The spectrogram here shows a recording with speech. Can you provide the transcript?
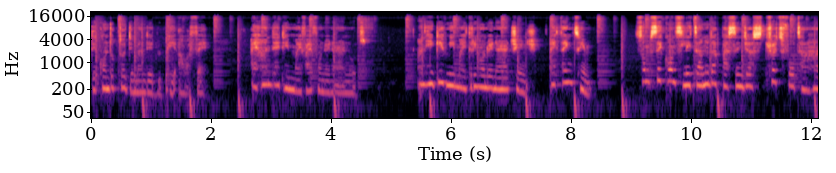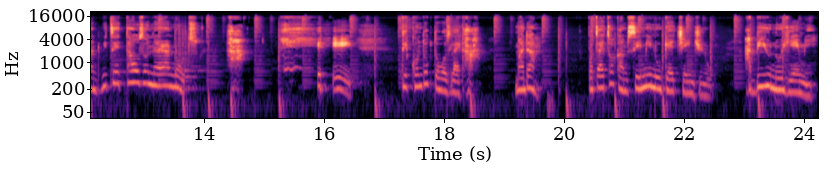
the conductor demanded we pay our fare. I handed him my 500 naira note, and he gave me my 300 naira change. I thanked him. Some seconds later, another passenger stretched forth her hand with a thousand naira note. Ha! Hey, The conductor was like, Ha! Madam, but I talk am say me no get change you. Abi you no hear me.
